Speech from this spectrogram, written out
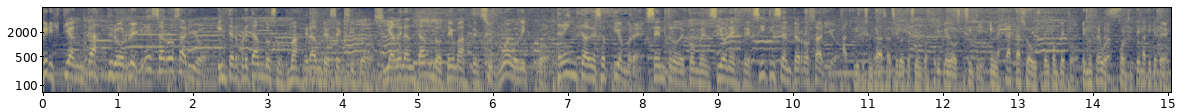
Cristian Castro regresa a Rosario, interpretando sus más grandes éxitos y adelantando temas de su nuevo disco. 30 de septiembre, Centro de Convenciones de City Center Rosario. Adquirir tus entradas al 0800 City en las cajas shows del completo, en nuestra web por Sistema Ticketek.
